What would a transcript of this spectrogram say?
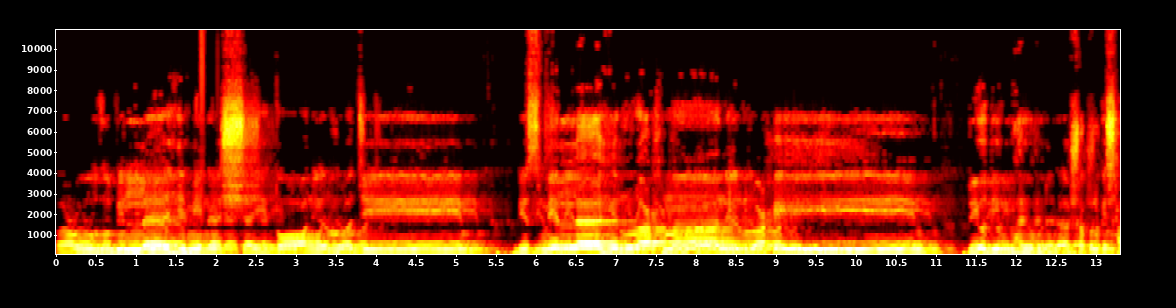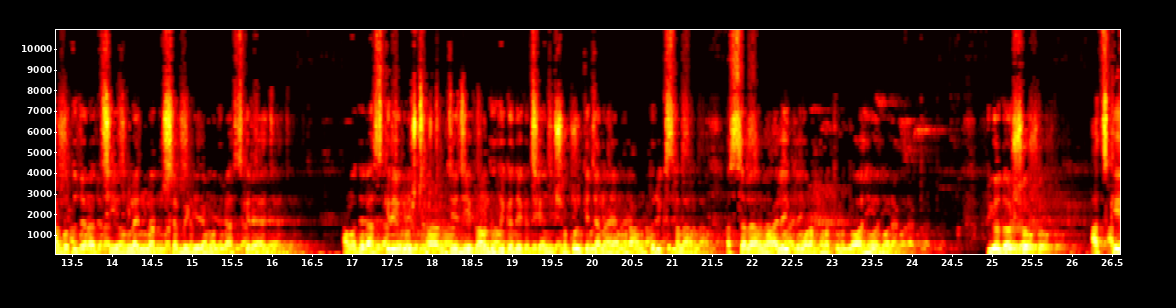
أعوذ بالله من الشيطان الرجيم بسم الله الرحمن الرحيم প্রিয় দিনী ভাই ও বোনেরা সকলকে স্বাগত জানাচ্ছি অনলাইন মাদ্রাসা বিডির আমাদের আজকের আয়োজন আমাদের আজকের এই অনুষ্ঠান যে যে প্রান্ত থেকে দেখছেন সকলকে জানাই আমরা আন্তরিক সালাম আসসালামু আলাইকুম রহমতুল্লাহ প্রিয় দর্শক আজকে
